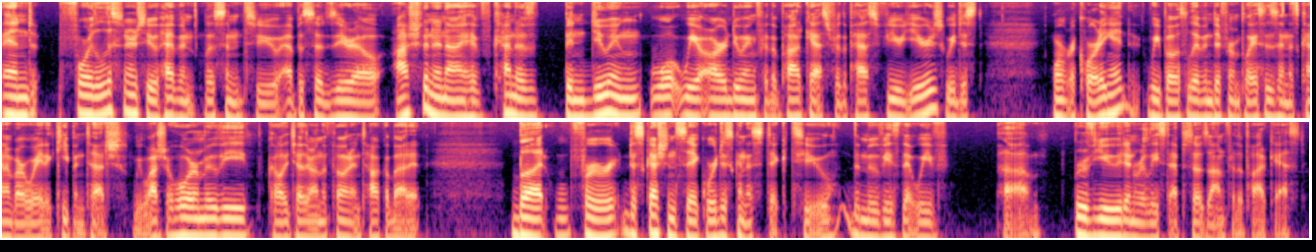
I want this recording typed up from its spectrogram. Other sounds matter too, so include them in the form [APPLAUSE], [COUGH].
and for the listeners who haven't listened to episode zero, Ashvin and I have kind of been doing what we are doing for the podcast for the past few years. We just weren't recording it. We both live in different places, and it's kind of our way to keep in touch. We watch a horror movie, call each other on the phone, and talk about it. But for discussion's sake, we're just going to stick to the movies that we've um, reviewed and released episodes on for the podcast.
